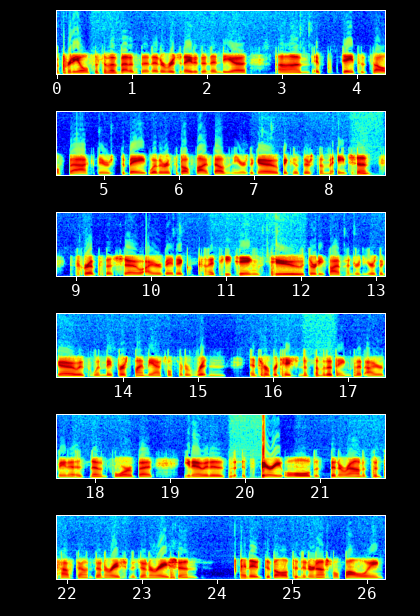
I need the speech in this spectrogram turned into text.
a pretty old system of medicine. It originated in India. Um, it dates itself back. There's debate whether it's about 5,000 years ago because there's some ancient scripts that show Ayurvedic kind of teachings to 3,500 years ago is when they first find the actual sort of written interpretation of some of the things that Ayurveda is known for. But you know, it is it's very old. It's been around. It's been passed down generation to generation, and it developed an international following.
